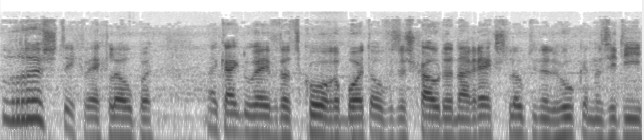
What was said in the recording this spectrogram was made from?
rustig weglopen. Hij kijkt nog even dat scorebord over zijn schouder naar rechts. Loopt hij naar de hoek en dan ziet hij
